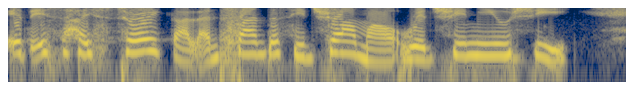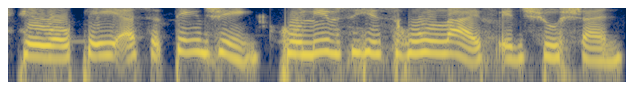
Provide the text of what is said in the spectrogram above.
It is a historical and fantasy drama with Shin Yu-shi. He will play as a Tingjing who lives his whole life in Shushan.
